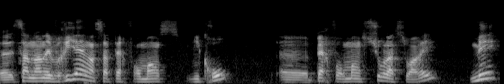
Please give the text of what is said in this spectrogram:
Euh, ça n'enlève rien à sa performance micro, euh, performance sur la soirée, mais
